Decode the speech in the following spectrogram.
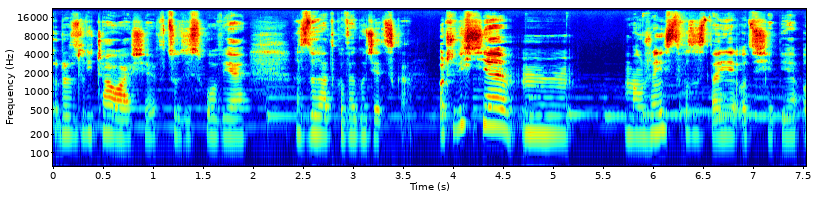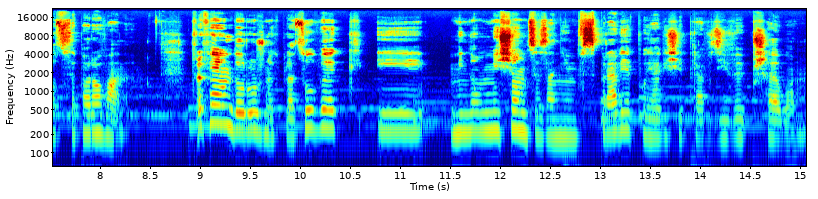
rozliczała się w cudzysłowie z dodatkowego dziecka. Oczywiście mm, małżeństwo zostaje od siebie odseparowane. Trafiają do różnych placówek i miną miesiące, zanim w sprawie pojawi się prawdziwy przełom.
